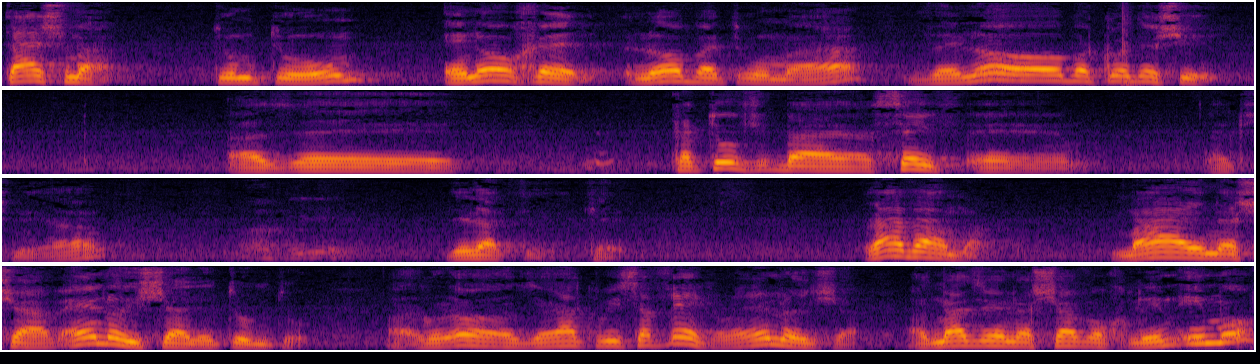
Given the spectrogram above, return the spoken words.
תשמע, טומטום אינו אוכל לא בתרומה ולא בקודשים. אז אה, כתוב בסייף, אה, רק שנייה, דילגתי, כן. רב אמר, מה אין נשב? אין לו אישה לטומטום. לא, זה רק מספק, אבל אין לו אישה. אז מה זה נשב אוכלים? אמו.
